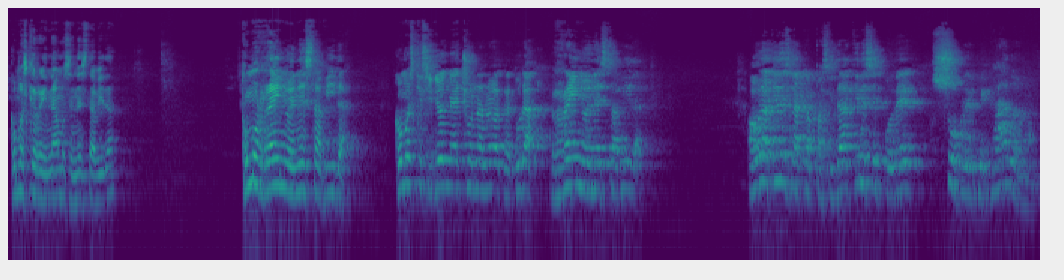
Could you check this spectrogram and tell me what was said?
¿Cómo es que reinamos en esta vida? ¿Cómo reino en esta vida? ¿Cómo es que si Dios me ha hecho una nueva criatura, reino en esta vida? Ahora tienes la capacidad, tienes el poder sobre el pecado, hermano.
